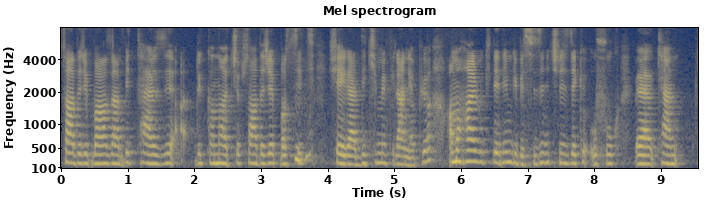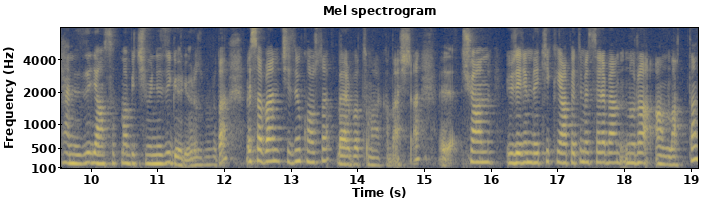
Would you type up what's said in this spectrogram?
sadece bazen bir terzi dükkanı açıp sadece basit şeyler dikimi falan yapıyor. Ama halbuki dediğim gibi sizin içinizdeki ufuk veya kendi kendinizi yansıtma biçiminizi görüyoruz burada. Mesela ben çizim konusunda berbatım arkadaşlar. Ee, Şu an üzerimdeki kıyafeti mesela ben Nur'a anlattım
